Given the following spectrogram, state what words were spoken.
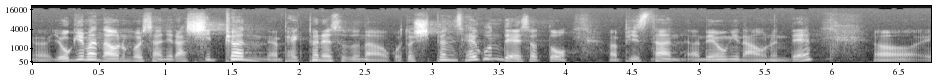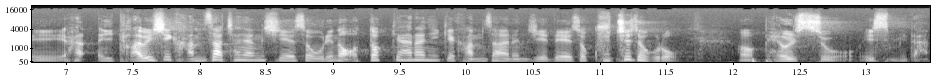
어, 여기만 나오는 것이 아니라 시편 100편에서도 나오고 또 시편 세 군데에서 또 어, 비슷한 어, 내용이 나오는데 이, 이 다윗이 감사 찬양 시에서 우리는 어떻게 하나님께 감사하는지에 대해서 구체적으로 배울 수 있습니다.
